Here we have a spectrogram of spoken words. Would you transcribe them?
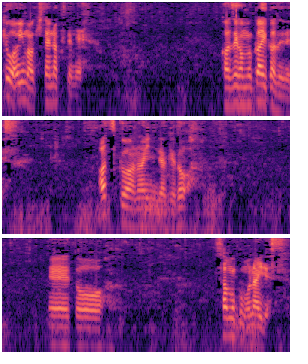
今日は今着てなくてね、風が向かい風です。暑くはないんだけど、えっ、と、寒くもないです。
